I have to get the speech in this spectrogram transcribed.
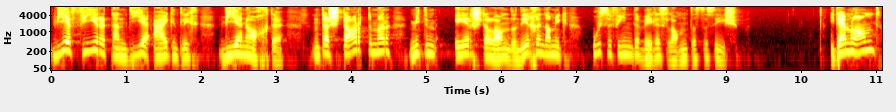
Wie feiern denn die eigentlich Weihnachten? Und da starten wir mit dem ersten Land. Und ihr könnt damit herausfinden, welches Land das ist. In diesem Land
